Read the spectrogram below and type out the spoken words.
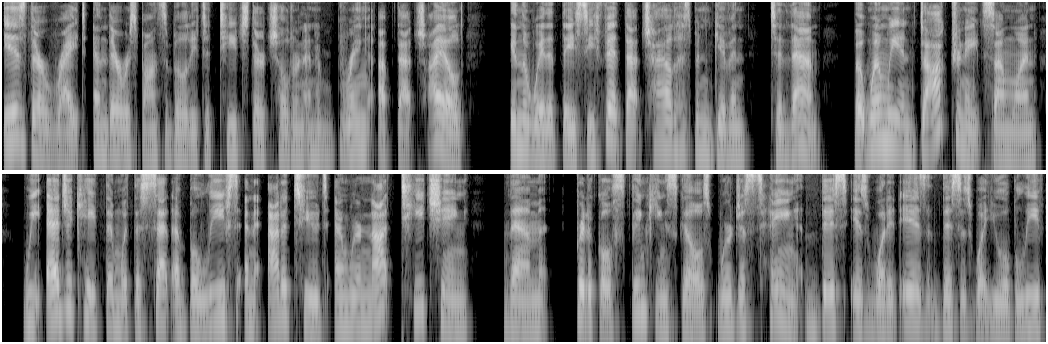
is their right and their responsibility to teach their children and to bring up that child in the way that they see fit. That child has been given to them. But when we indoctrinate someone, We educate them with a set of beliefs and attitudes, and we're not teaching them critical thinking skills. We're just saying, this is what it is, this is what you will believe.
